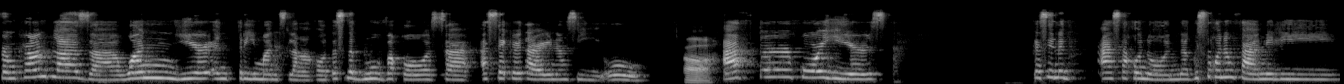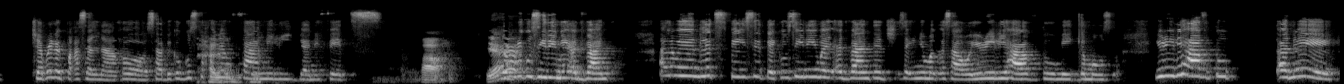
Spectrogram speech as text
from Crown Plaza, one year and three months lang ako. Tapos nag-move ako sa as secretary ng CEO. Ah. After four years, kasi nag-ask ako noon na gusto ko ng family, syempre nagpakasal na ako. Sabi ko, gusto ko ng family benefits. Ah. Yeah. Siyempre kung sino may advantage. Alam mo yun, let's face it eh, kung sino may advantage sa inyong mag-asawa, you really have to make the most, you really have to, ano eh,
